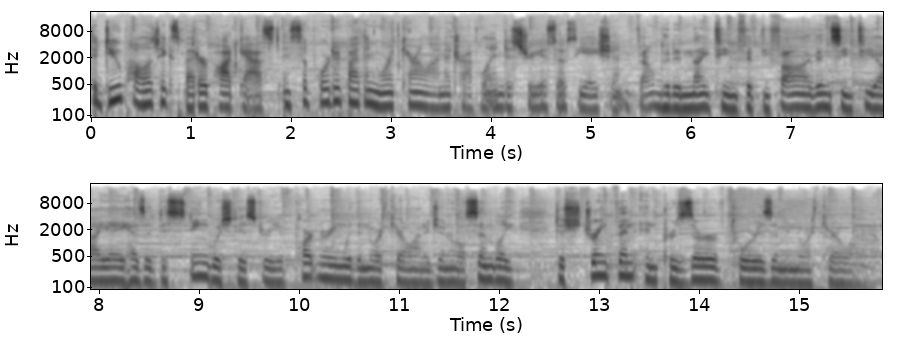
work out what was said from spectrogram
The Do Politics Better podcast is supported by the North Carolina Travel Industry Association. Founded in 1955, NCTIA has a distinguished history of partnering with the North Carolina General Assembly to strengthen and preserve tourism in North Carolina.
